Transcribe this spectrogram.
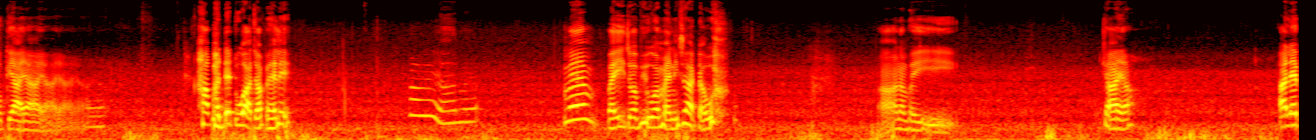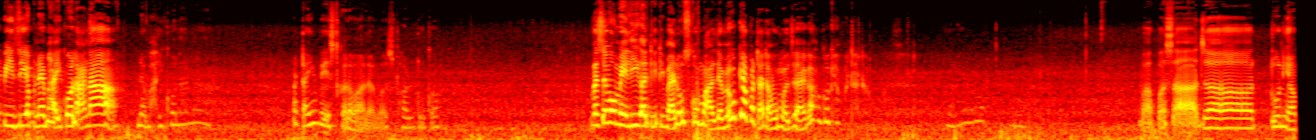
ओके आया आया आया आया हाँ भड्डे तू आ जा पहले। अरे यार, मैं मैं भाई, जो भी हुआ, मैं नहीं चाहता हूँ हाँ ना भाई। क्या आया अरे पीजी, अपने भाई को लाना। अपने भाई को लाना। टाइम वेस्ट करवा रहा है बस, फालतू का। वैसे वो मेरी गलती थी, मैंने उसको मार दिया। मेरे को क्या पता था वो मर जाएगा? हमको क्या पता था? वापस आ जा, तू नहीं आ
